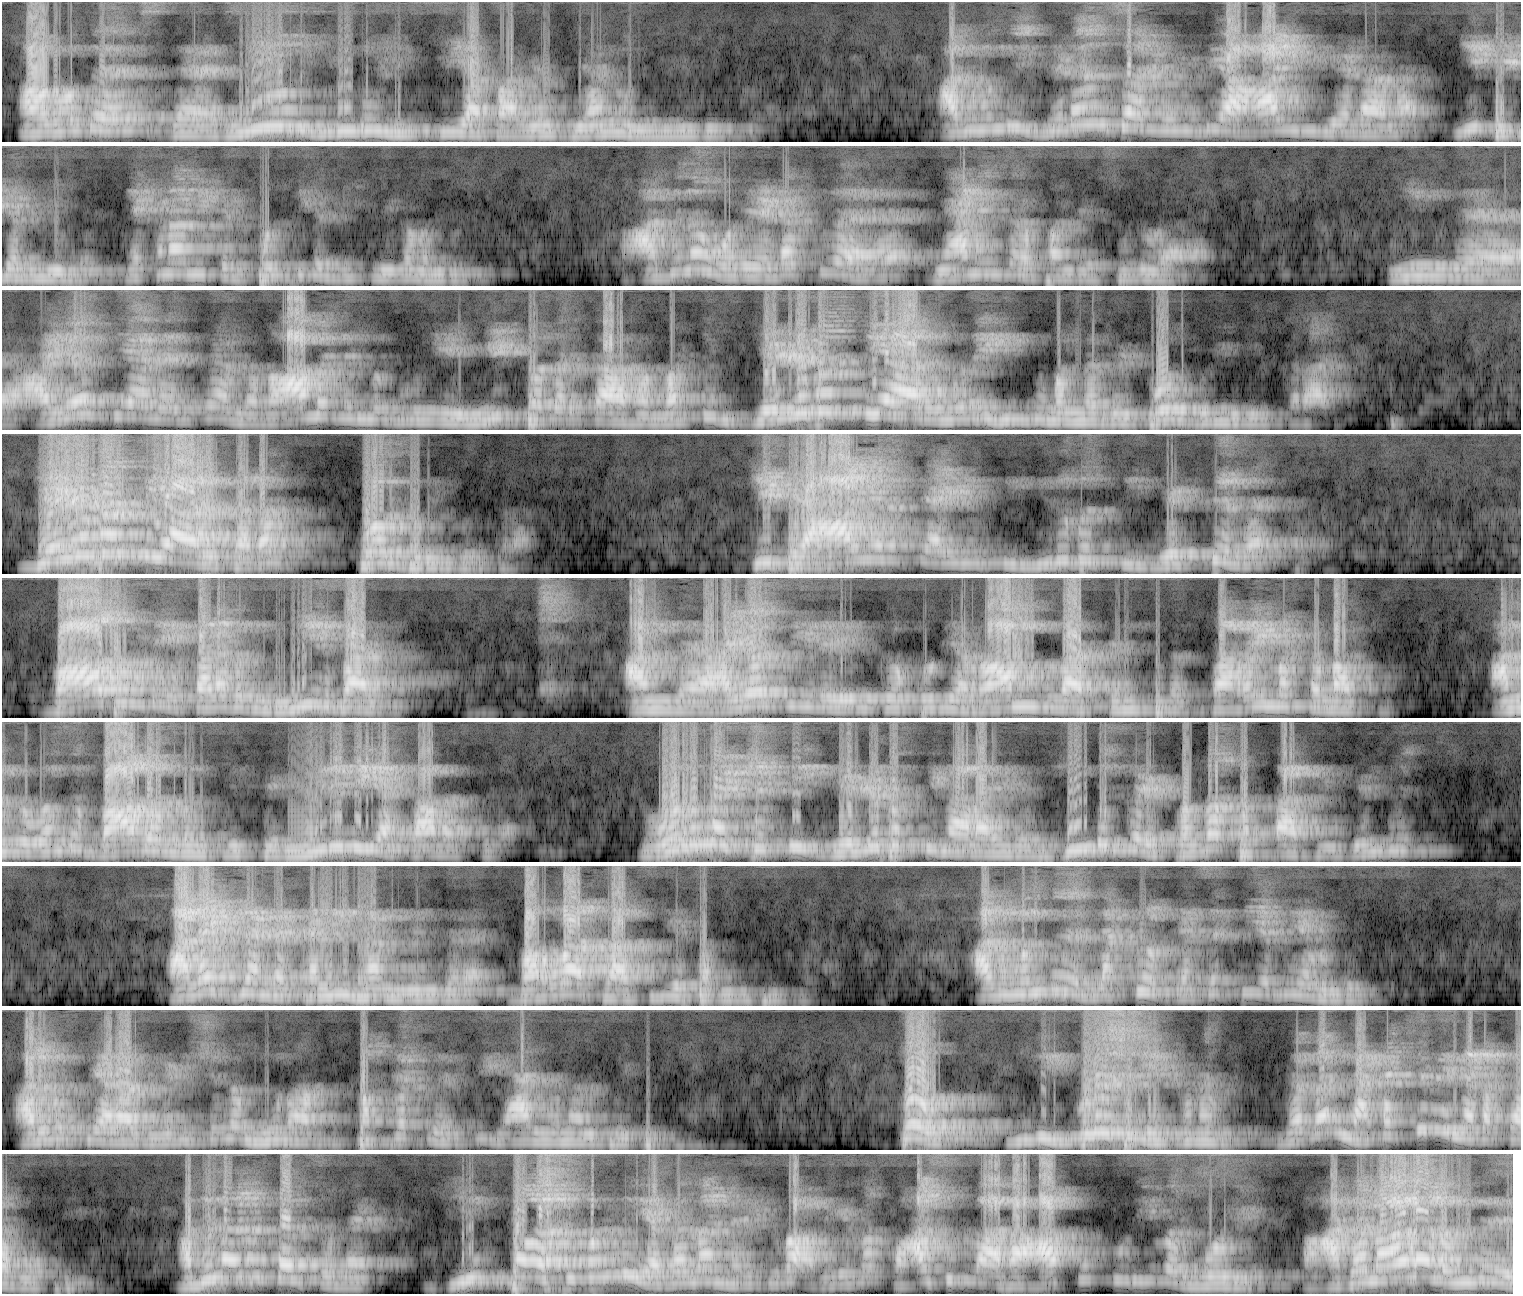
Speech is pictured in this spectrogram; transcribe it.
அவர் வந்து the new Hindu history of அயோத்தியான்னு ஒன்று எழுதி அது வந்து இடதுசாரிகளுடைய ஆய்வு ஏடான இபிடபிள்யூ எக்கனாமிக் அண்ட் பொலிட்டிக்கல் வீக்லியில வந்திருக்கு அதுல ஒரு இடத்துல ஞானேந்திர பாண்டே சொல்லுவார் இந்த அயோத்தியால இருக்கிற அந்த ராம ஜென்ம பூமியை மீட்பதற்காக மட்டும் எழுபத்தி ஆறு முறை இந்து மன்னர்கள் போர் புரிந்திருக்கிறார் எழுபத்தி ஆறு தடம் போர் புரிந்திருக்கிறார் கிபி ஆயிரத்தி ஐநூத்தி இருபத்தி எட்டுல பாபருடைய தளபதி நீர்பாடி அந்த அயோத்தியில இருக்கக்கூடிய ராம்லா டெம்பிள தரைமட்டமாக்கி அங்க வந்து பாபர் மஸ்ஜித்தை நிறுவிய காலத்துல ஒரு லட்சத்தி எழுபத்தி நாலாயிரம் இந்துக்கள் கொல்லப்பட்டார்கள் என்று அலெக்சாண்டர் கன்னிகான் என்கிற வரலாற்று ஆசிரியர் பதிவு செய்தார். அது வந்து லக்னோ கெசட்டியர்லயே வந்து அறுபத்தி ஆறாவது எடிஷன்ல மூணாவது பக்கத்துல இருக்கு யார் வேணாலும் போயிட்டு ஸோ இது இவ்வளவு பெரிய கனவு. இதெல்லாம் நடக்கவே நடக்காது அப்படின்னு அதனால தான் சொன்னேன் இம்பாசிபிள்னு எதெல்லாம் நினைக்கிறோம் அதையெல்லாம் பாசிபிளாக ஆக்கக்கூடியவர் மோடி அதனால வந்து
